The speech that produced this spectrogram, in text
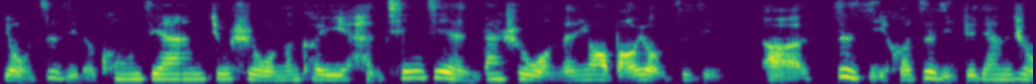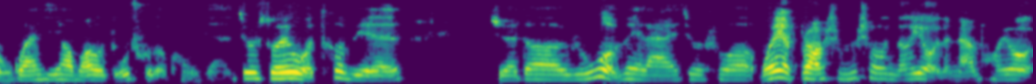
有自己的空间，就是我们可以很亲近，但是我们要保有自己，呃，自己和自己之间的这种关系要保有独处的空间。就是，所以我特别觉得，如果未来就是说我也不知道什么时候能有的男朋友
